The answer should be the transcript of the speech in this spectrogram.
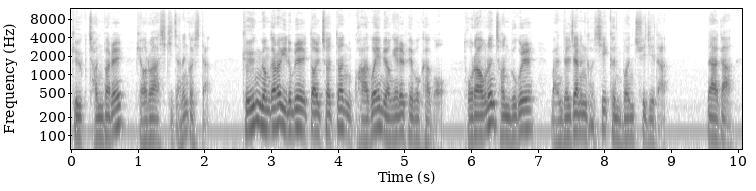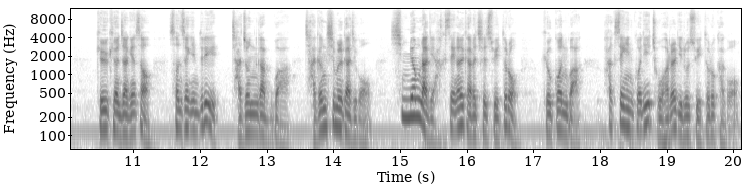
교육 전반을 변화시키자는 것이다. 교육 명가로 이름을 떨쳤던 과거의 명예를 회복하고 돌아오는 전북을 만들자는 것이 근본 취지다. 나아가 교육 현장에서 선생님들이 자존감과 자긍심을 가지고 신명나게 학생을 가르칠 수 있도록 교권과 학생 인권이 조화를 이룰 수 있도록 하고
